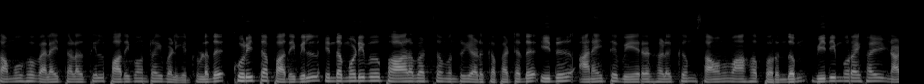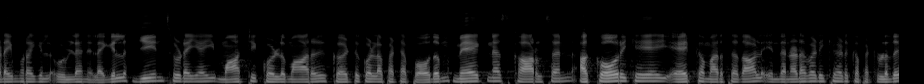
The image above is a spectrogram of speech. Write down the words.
சமூக வலைதளத்தில் பதிவொன்றை வெளியிட்டுள்ளது. குறித்த பதிவில் இந்த முடிவு பாரபட்சமின்றி எடுக்கப்பட்டது. இது அனைத்து வீரர்களுக்கும் சமமாக பொருந்தும். விதிமுறைகள் நடைமுறையில் உள்ள நிலையில் ஜீன்ஸ் உடையை மாற்றிக்கொள்ளுமாறு கேட்டுக்கொள்ளப்பட்ட போதும் மேக்னஸ் கார்ல்சன் அக்கோரிக்கையை ஏற்க மறுத்ததால் இந்த நடவடிக்கை எடுக்கப்பட்டுள்ளது.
